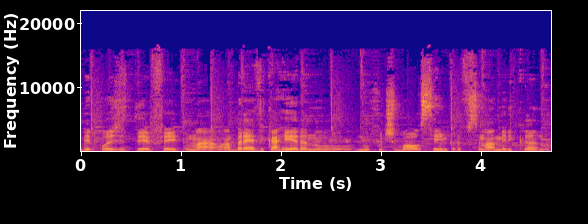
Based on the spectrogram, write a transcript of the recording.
depois de ter feito uma, uma breve carreira no, no futebol semi-profissional americano.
